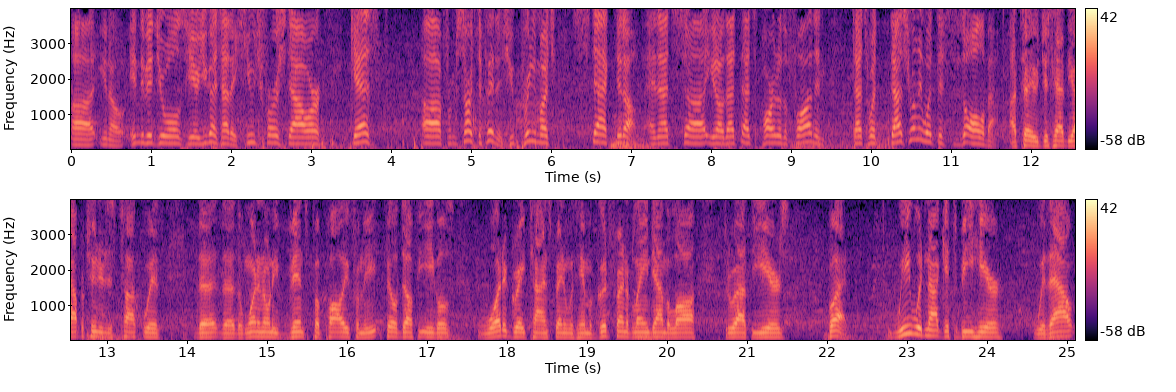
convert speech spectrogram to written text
uh, you know, individuals here. You guys had a huge first hour. Guest uh, from start to finish. You pretty much stacked it up, and that's uh, you know that that's part of the fun, and that's what that's really what this is all about. I tell you, just had the opportunity to talk with the, the, the one and only Vince Papale from the Philadelphia Eagles. What a great time spending with him. A good friend of laying down the law throughout the years. But we would not get to be here without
